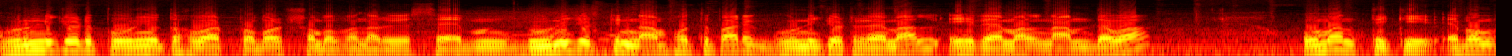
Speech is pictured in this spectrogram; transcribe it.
ঘূর্ণিঝড়ে পরিণত হওয়ার প্রবল সম্ভাবনা রয়েছে। এবং ঘূর্ণিঝড়টির নাম হতে পারে ঘূর্ণিঝড় রেমাল। এই রেমাল নাম দেওয়া ওমান থেকে। এবং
